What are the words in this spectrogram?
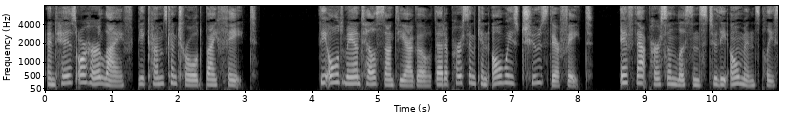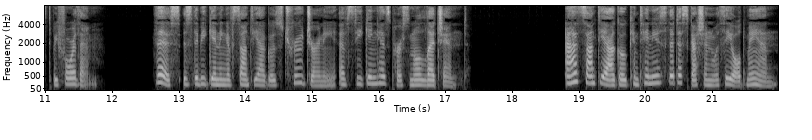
and his or her life becomes controlled by fate. The old man tells Santiago that a person can always choose their fate if that person listens to the omens placed before them. This is the beginning of Santiago's true journey of seeking his personal legend. As Santiago continues the discussion with the old man,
